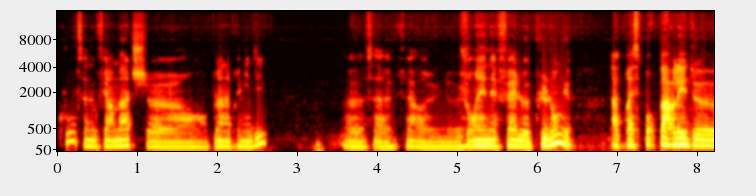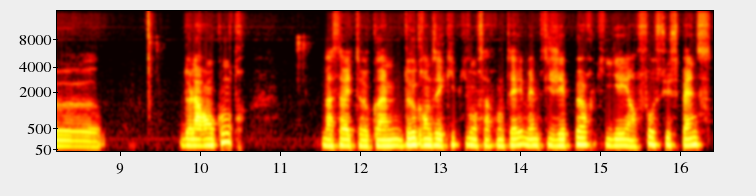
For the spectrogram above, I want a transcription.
cool. Ça nous fait un match en plein après-midi. Euh, ça va faire une journée NFL plus longue. Après, pour parler de, la rencontre, bah, ça va être quand même deux grandes équipes qui vont s'affronter, même si j'ai peur qu'il y ait un faux suspense.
